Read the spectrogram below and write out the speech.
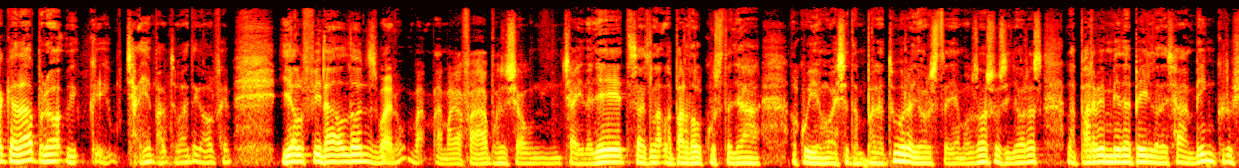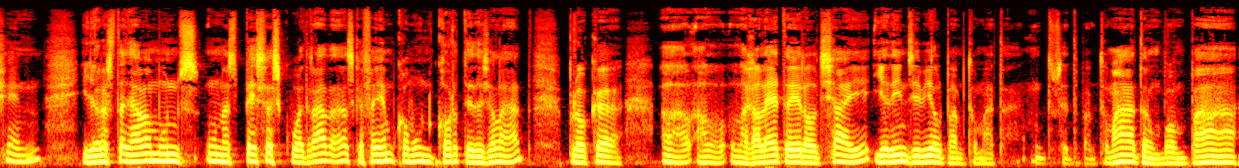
va quedar, però xai amb pa amb tomata, com el fem? I al final, doncs, bueno, vam agafar pues, això, un xai de llet, saps? La, la part del costellà el cuíem a baixa temperatura, llavors traiem els ossos i llavors la part ben bé de pell la deixàvem ben cruixent i llavors tallàvem uns, unes peces quadrades que fèiem com un corte de gelat, però que el, el, la galeta era el xai i a dins hi havia el pa amb tomata un trosset de pa amb tomata, un bon pa,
